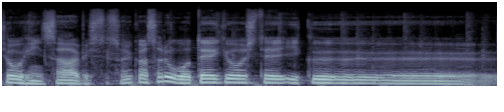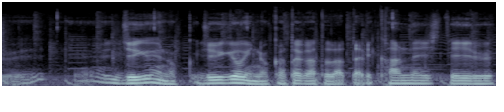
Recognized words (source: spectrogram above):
商品、サービス、それからそれをご提供していく従業員の従業員の方々だったり、関連している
